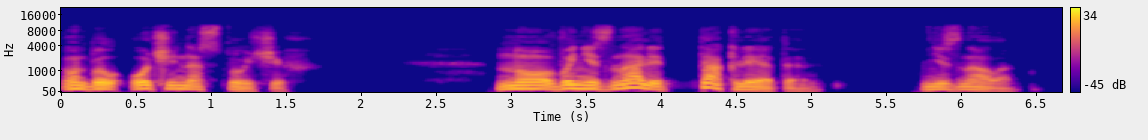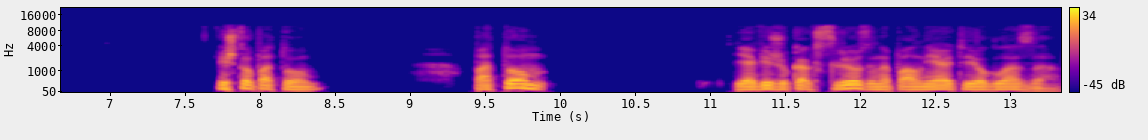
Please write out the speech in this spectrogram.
Он был очень настойчив. Но вы не знали, так ли это? Не знала. И что потом? Потом Я вижу, как слезы наполняют ее глаза.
